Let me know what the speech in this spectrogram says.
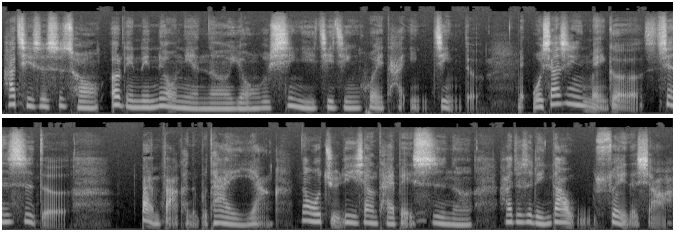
它其实是从二零零六年呢由信谊基金会它引进的。我相信每个县市的办法可能不太一样。那我举例，像台北市呢，它就是零到五岁的小孩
